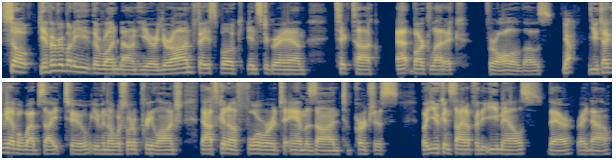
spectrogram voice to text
So give everybody the rundown here. You're on Facebook, Instagram, TikTok at Barkletic for all of those. Yep. You technically have a website too, even though we're sort of pre launch. That's going to forward to Amazon to purchase, but you can sign up for the emails there right now.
